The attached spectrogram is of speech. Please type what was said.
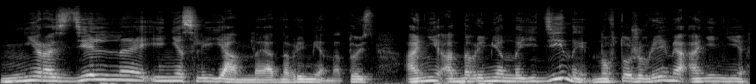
нераздельное и неслиянное одновременно. То есть они одновременно едины, но в то же время они не,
